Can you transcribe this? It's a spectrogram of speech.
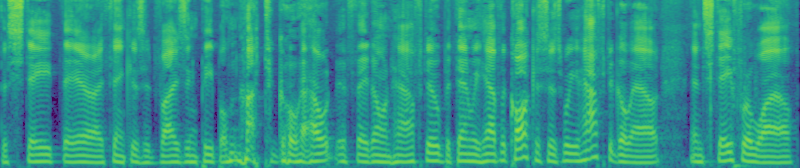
the state there, I think, is advising people not to go out if they don't have to. But then we have the caucuses where you have to go out and stay for a while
